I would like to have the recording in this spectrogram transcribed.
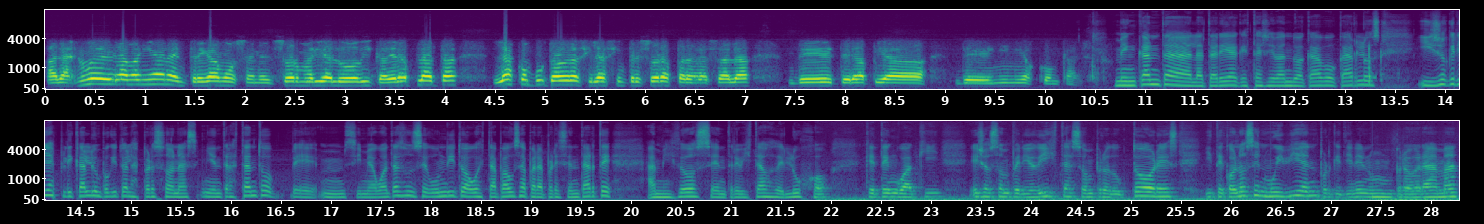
a las 9 de la mañana, entregamos en el Sor María Ludovica de La Plata las computadoras y las impresoras para la sala de terapia de niños con cáncer. Me encanta la tarea que estás llevando a cabo, Carlos, y yo quería explicarle un poquito a las personas. Mientras tanto, eh, mm, si me aguantas un segundito, hago esta pausa para presentarte a mis dos entrevistados de lujo que tengo aquí. Ellos son periodistas, son productores y te conocen muy bien porque tienen un programa,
